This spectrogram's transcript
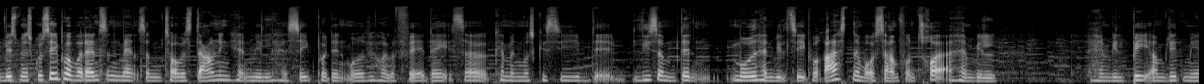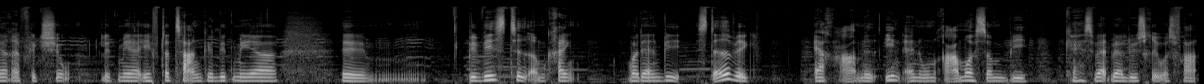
Hvis man skulle se på, hvordan sådan en mand som Thomas Downing han ville have set på den måde, vi holder ferie i dag, så kan man måske sige, det, ligesom den måde, han ville se på resten af vores samfund, tror jeg, han ville, han ville bede om lidt mere refleksion, lidt mere eftertanke, lidt mere øh, bevidsthed omkring, hvordan vi stadigvæk er rammet ind af nogle rammer, som vi kan have svært ved at løsrive os fra.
